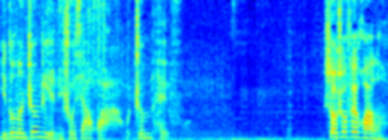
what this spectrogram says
你都能睁着眼睛说瞎话，我真佩服。少说废话了，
